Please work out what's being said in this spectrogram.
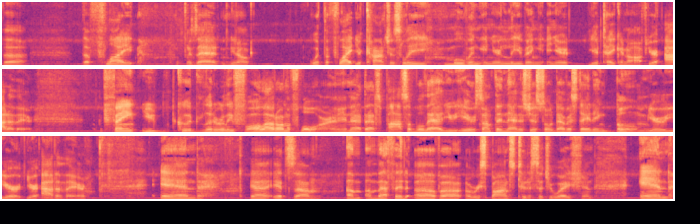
the the flight is that you know with the flight you're consciously moving and you're leaving and you're you're taking off. You're out of there. Faint you could literally fall out on the floor. And that that's possible that you hear something that is just so devastating. Boom you're you're you're out of there. And uh, it's um a, a, method of a, a response to the situation And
